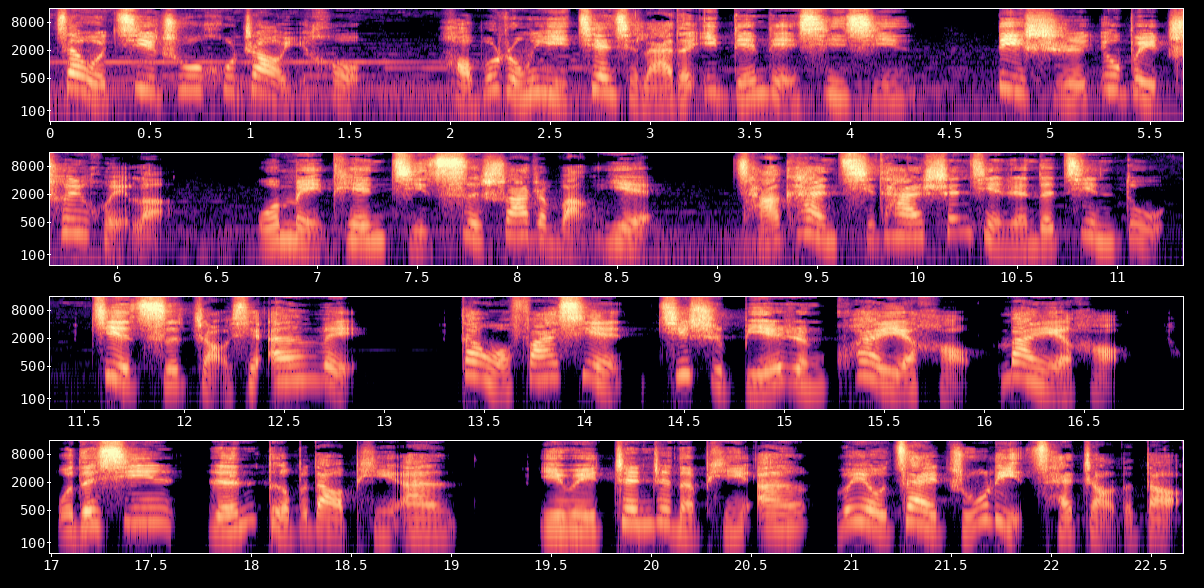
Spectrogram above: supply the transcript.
在我寄出护照以后，好不容易建起来的一点点信心。立时又被摧毁了。我每天几次刷着网页，查看其他申请人的进度，借此找些安慰。但我发现，即使别人快也好，慢也好，我的心仍得不到平安。因为真正的平安，唯有在主里才找得到。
